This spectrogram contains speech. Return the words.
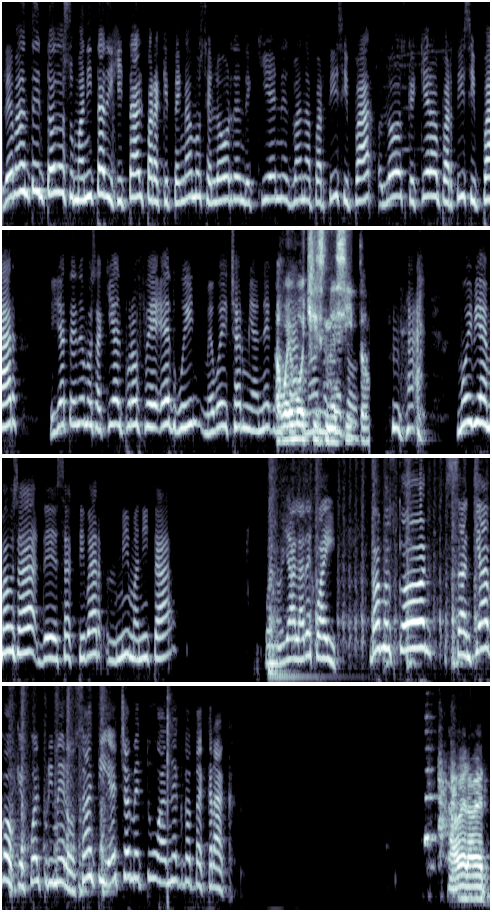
Levanten todos su manita digital para que tengamos el orden de quienes van a participar, los que quieran participar. Y ya tenemos aquí al profe Edwin. Me voy a echar mi anécdota. A huevo No, no chismecito. Muy bien, vamos a desactivar mi manita. Bueno, ya la dejo ahí. Vamos con Santiago, que fue el primero. Santi, échame tu anécdota, crack. A ver, a ver.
